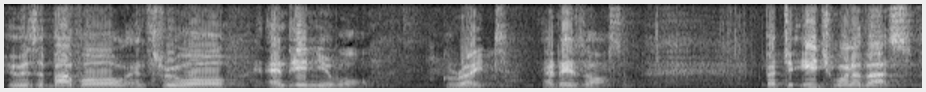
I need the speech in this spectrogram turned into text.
who is above all and through all and in you all. Great. That is awesome. But to each one of us,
